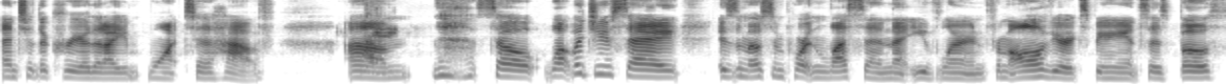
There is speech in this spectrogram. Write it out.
enter the career that I want to have. Um, right. so, what would you say is the most important lesson that you've learned from all of your experiences, both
